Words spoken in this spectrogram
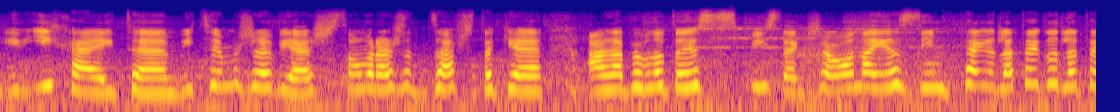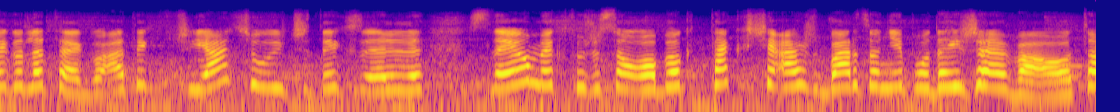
i, i hejtem i tym, że wiesz, są raz- zawsze takie, a na pewno to jest spisek, że ona jest z nim te, dlatego, dlatego, dlatego. A tych przyjaciół i czy tych znajomych, którzy są obok, tak się aż bardzo nie podejrzewa o to.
